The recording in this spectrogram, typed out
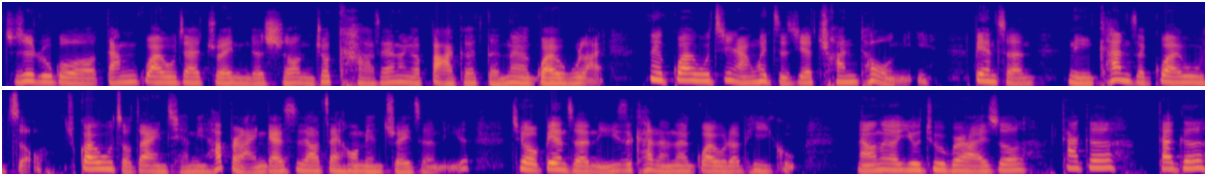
就是如果当怪物在追你的时候，你就卡在那个 bug 等那个怪物来，那个怪物竟然会直接穿透你，变成你看着怪物走，怪物走在你前面，他本来应该是要在后面追着你的，就变成你一直看着那怪物的屁股。然后那个 YouTuber 还说：“大哥，大哥，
